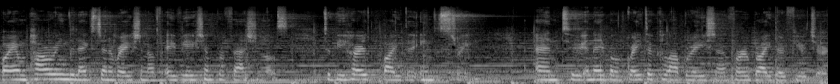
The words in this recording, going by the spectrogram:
by empowering the next generation of aviation professionals to be heard by the industry and to enable greater collaboration for a brighter future.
